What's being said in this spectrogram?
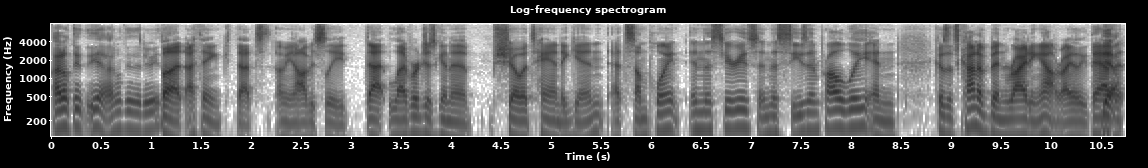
I don't think. Yeah, I don't think they do either. But I think that's, I mean, obviously that leverage is going to show its hand again at some point in this series, in this season, probably, and because it's kind of been riding out, right? Like they Yeah. haven't,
